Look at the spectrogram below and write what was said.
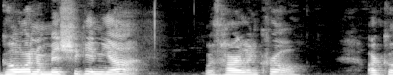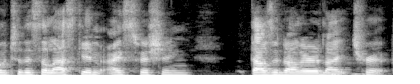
go on a Michigan yacht with Harlan Crow or go to this Alaskan ice fishing thousand dollar a night trip?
